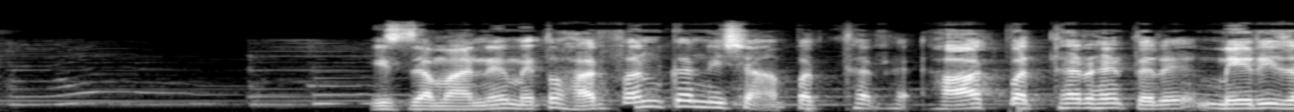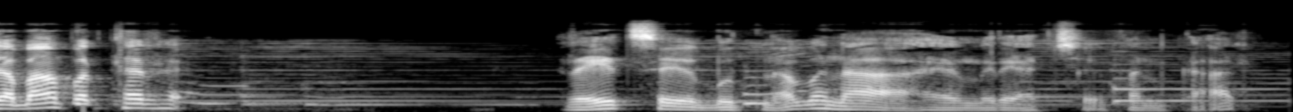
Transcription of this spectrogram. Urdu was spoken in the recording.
اس زمانے میں تو ہر فن کا نشان پتھر ہے۔ ہاتھ پتھر ہیں تیرے، میری زباں پتھر ہے۔ ریت سے بت نہ بنا ہے میرے اچھے فنکار۔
